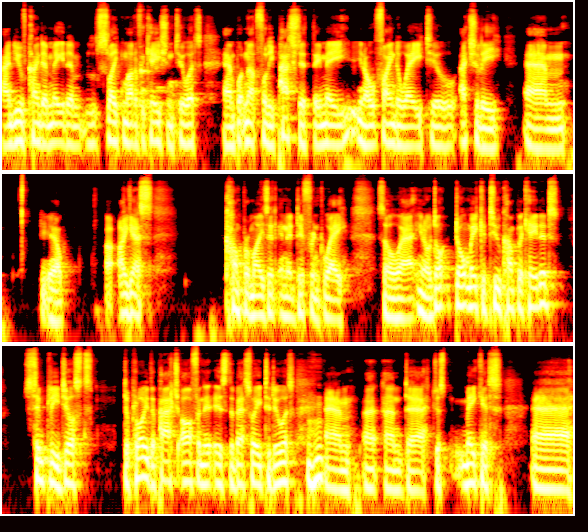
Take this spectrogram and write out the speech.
and you've kind of made a slight modification to it, um, but not fully patched it, they may, you know, find a way to actually, um, you know, I guess, compromise it in a different way. So uh, you know, don't don't make it too complicated. Simply just deploy the patch. Often it is the best way to do it, mm-hmm. um, uh, and uh, just make it. Uh,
